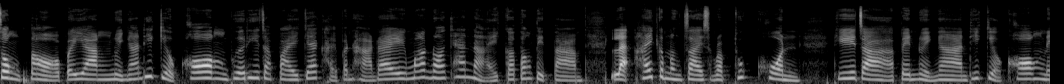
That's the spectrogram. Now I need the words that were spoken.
ส่งต่อไปยังหน่วยงานที่เกี่ยวข้อง เพื่อที่จะไปแก้ไขปัญหาได้มากน้อยแค่ไหนก็ต้องติดตาม และให้กำลังใจสำหรับทุกคนที่จะเป็นหน่วยงานที่เกี่ยวข้องใน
